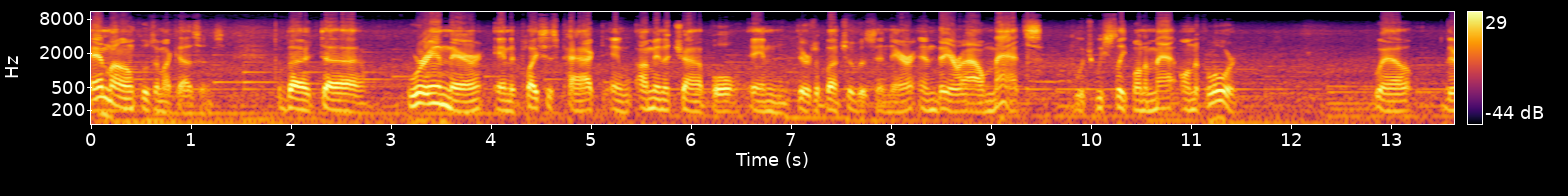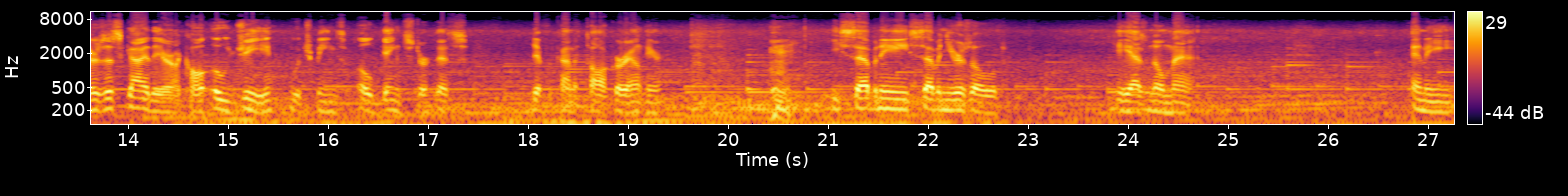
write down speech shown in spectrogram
and my uncles and my cousins. But uh, we're in there, and the place is packed, and I'm in a chapel, and there's a bunch of us in there, and they are our mats, which we sleep on a mat on the floor. Well, there's this guy there I call OG, which means old gangster. That's different kind of talk around here. He's 77 years old. He has no mat and he,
